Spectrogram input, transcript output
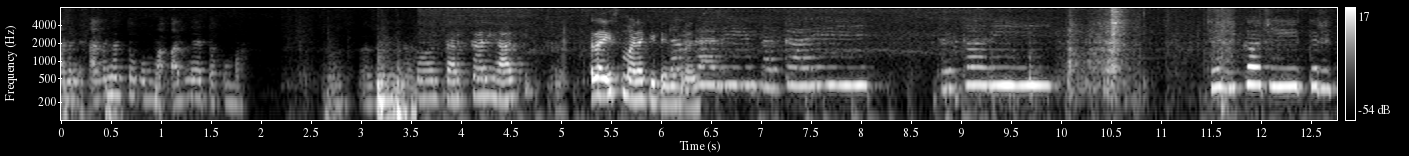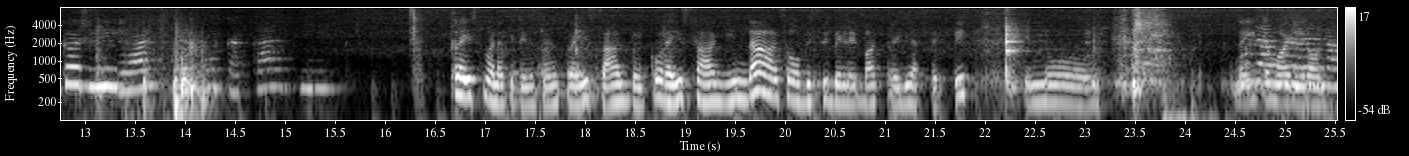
ಅದನ್ನ ಅದನ್ನ ತಗೊಂಬ ಅದನ್ನೇ ತಗೊಂಬ. ತರಕಾರಿ ಹಾಕಿ ರೈಸ್ ಮಾಡಕ್ಕೆ ಇಟ್ಟಿದ್ದೀನಿ ಫ್ರೆಂಡ್ಸ್ ತರಕಾರಿ ತರಕಾರಿ ತರಕಾರಿ. ತರಕಾರಿ ತರಕಾರಿ. ತರಕಾರಿ ರೈಸ್ ಮಾಡಕ್ಕೆ ಇಟ್ಟಿದ್ದೀನಿ ಫ್ರೆಂಡ್ಸ್ ರೈಸ್ ಆಗಬೇಕು. ರೈಸ್ ಆಗಿಂದ ಸೊ ಬಿಸಿಬೇಳೆ ಬಾತ್ ರೆಡಿ ಆಗ್ತೈತಿ. ಇನ್ನು ನೈಟ್ ಮಾಡಿರೋಂಥ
